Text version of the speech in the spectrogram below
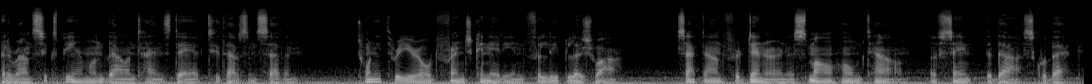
At around 6 p.m. on Valentine's Day of 2007, 23 year old French Canadian Philippe Lajoie sat down for dinner in his small hometown of Saint Didace, Quebec.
